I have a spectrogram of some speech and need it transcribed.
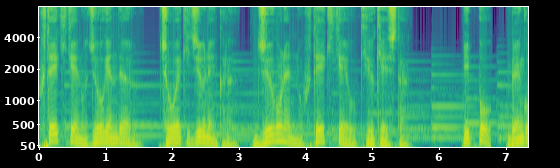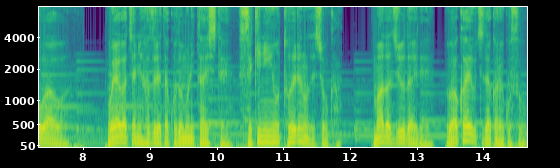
不定期刑の上限である懲役10年から15年の不定期刑を求刑した。一方、弁護側は、親ガチャに外れた子供に対して責任を問えるのでしょうかまだ10代で若いうちだからこそ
